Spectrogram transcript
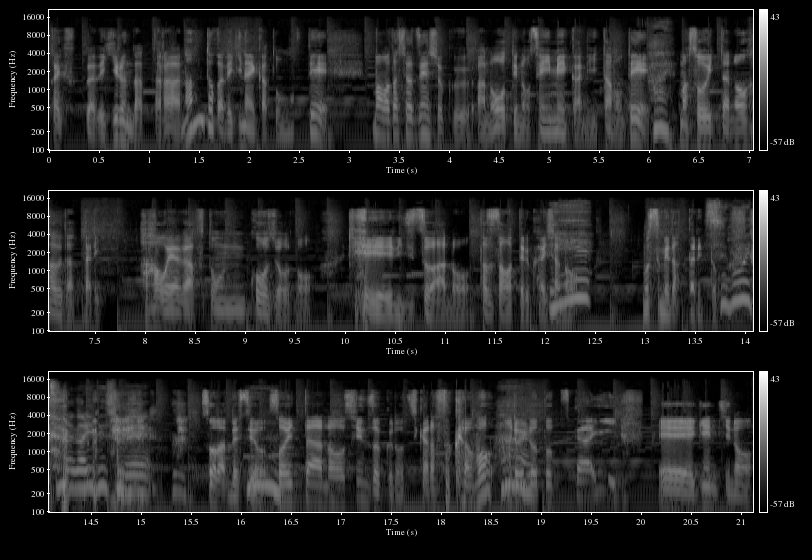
かい服ができるんだったら何とかできないかと思って、まあ、私は前職あの大手の繊維メーカーにいたので、はい。まあ、そういったノウハウだったり母親が布団工場の経営に実はあの携わってる会社のえー娘だったりとすごいつながりですね。そうなんですよ、うんそういったあの親族の力とかもはいいろいろと使い、えー現地の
